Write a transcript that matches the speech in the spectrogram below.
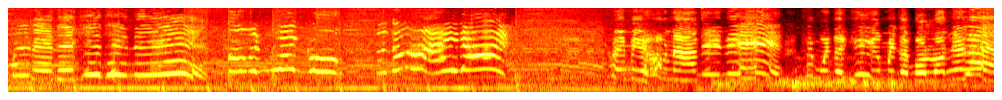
ไม่มีที่ขี้ที่นี่ มึงเป็นเพื่อนกูมึงต้องหายได้ ไม่มีห้องน้ำที่นี่ ถ้ามึงจะขี้ก็มีแต่บนรถนี่แหละ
